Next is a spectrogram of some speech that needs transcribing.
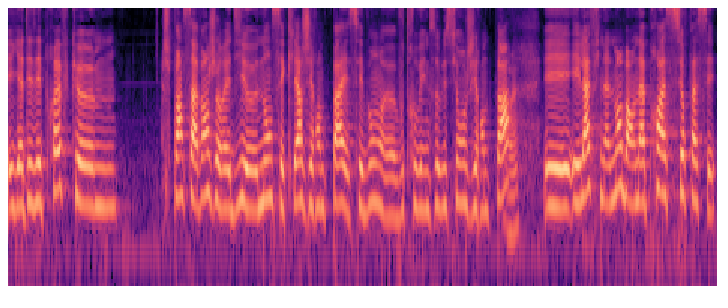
Et il y a des épreuves que... hum, je pense avant, j'aurais dit euh, non, c'est clair, j'y rentre pas et c'est bon, euh, vous trouvez une solution, j'y rentre pas. Ouais. Et, et là, finalement, bah, on apprend à se surpasser.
